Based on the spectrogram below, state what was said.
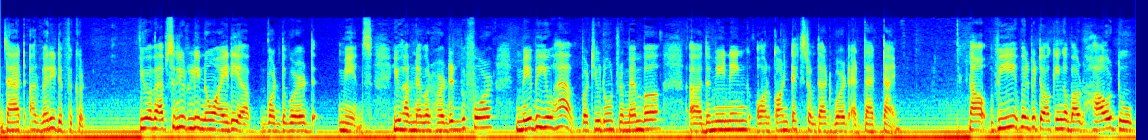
that are very difficult. You have absolutely no idea what the word means. You have never heard it before. Maybe you have, but you don't remember uh, the meaning or context of that word at that time. Now, we will be talking about how to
